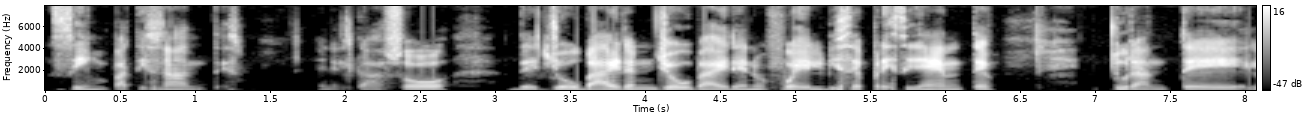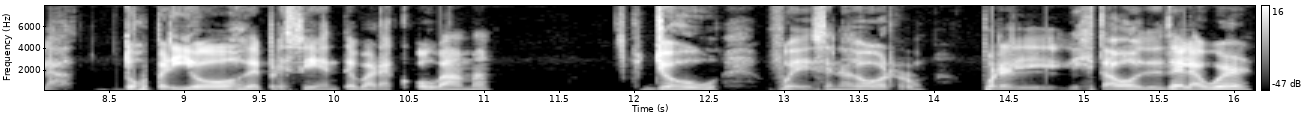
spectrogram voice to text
simpatizantes. En el caso de Joe Biden, Joe Biden fue el vicepresidente durante los dos periodos del presidente Barack Obama. Joe fue senador por el estado de Delaware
